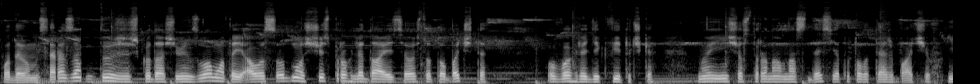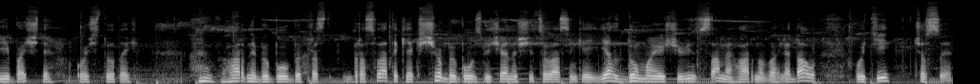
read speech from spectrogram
Подивимося разом. Дуже шкода, що він зломатий, але все одно щось проглядається. Ось тут, бачите, у вигляді квіточки. Ну і інша сторона в нас десь я тут теж бачив. І бачите, ось тут. Гарний би був би браслетик, якщо би був, звичайно, ще цілесенький. Я думаю, що він саме гарно виглядав у ті часи.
